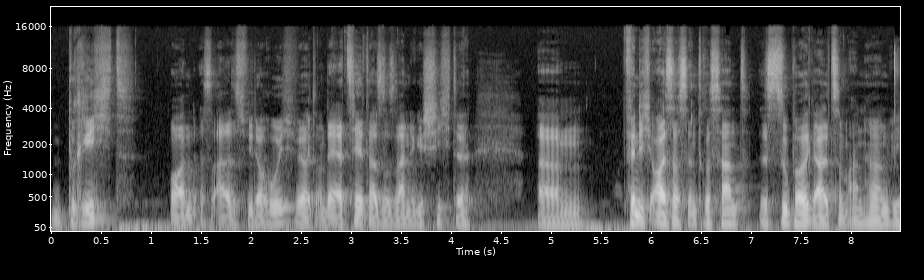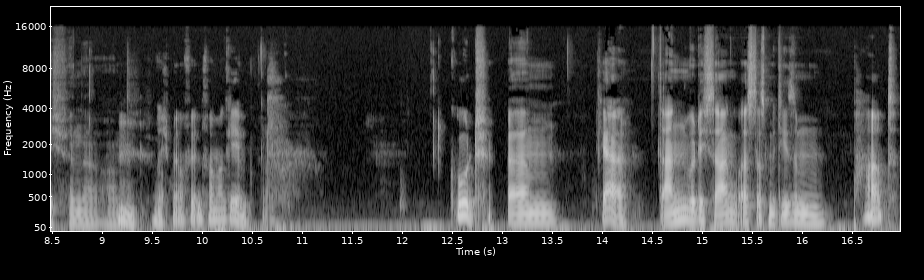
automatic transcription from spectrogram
bricht und es alles wieder ruhig wird. Und er erzählt also seine Geschichte. Ähm, finde ich äußerst interessant. Ist super geil zum Anhören, wie ich finde. Hm, muss ich mir auf jeden Fall mal geben. Gut, ähm, ja, dann würde ich sagen, was das mit diesem Part.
